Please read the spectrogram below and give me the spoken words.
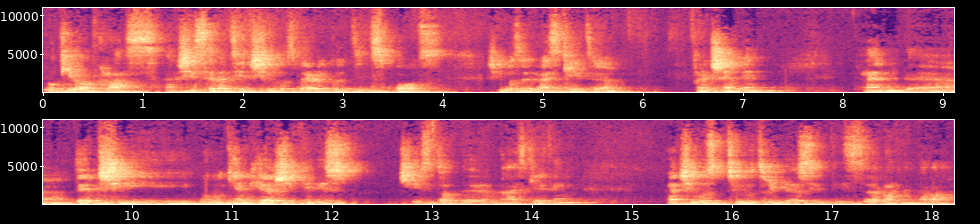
class, and she's 17. She was very good in sports. She was an ice skater, French champion, and uh, then she, when we came here, she finished. She stopped the ice skating, and she was two, three years in this uh, Valmistava,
